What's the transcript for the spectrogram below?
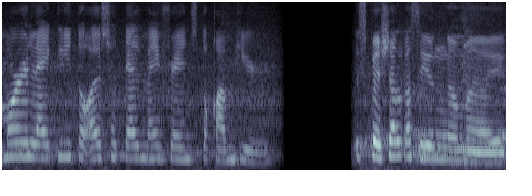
more likely to also tell my friends to come here. Special kasi yun nga may,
